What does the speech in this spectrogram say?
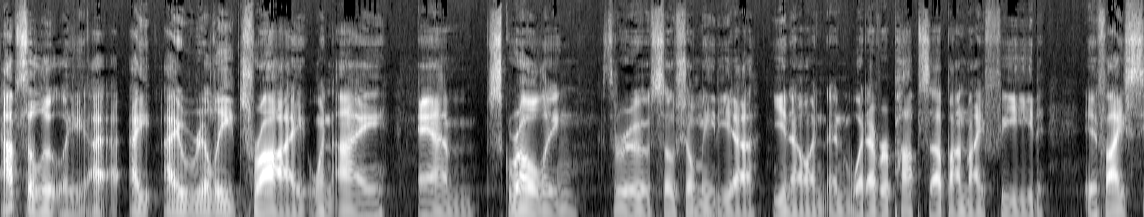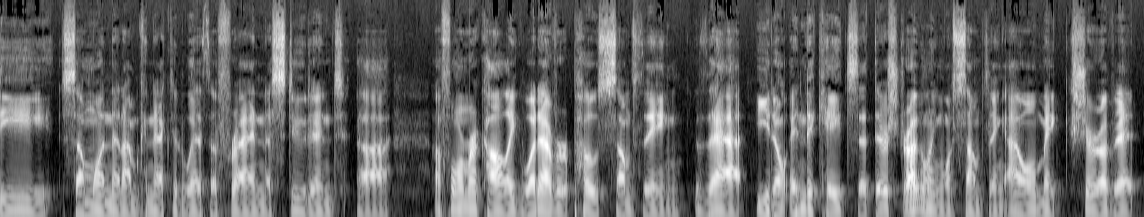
Absolutely. I, I I really try when I am scrolling through social media, you know, and, and whatever pops up on my feed if I see someone that I'm connected with, a friend, a student, uh, a former colleague, whatever, post something that you know indicates that they're struggling with something, I will make sure of it.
